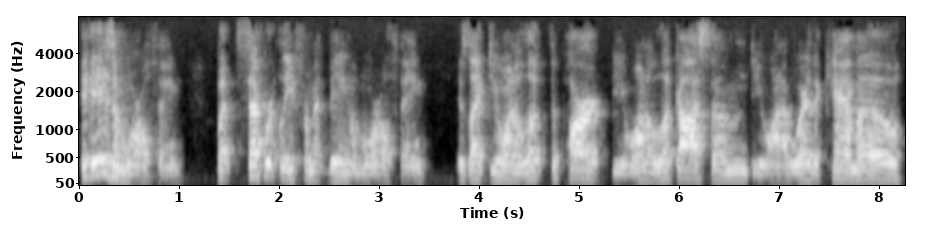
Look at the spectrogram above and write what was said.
it is a moral thing, but separately from it being a moral thing, is like, do you want to look the part? Do you want to look awesome? Do you want to wear the camo?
